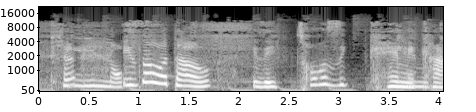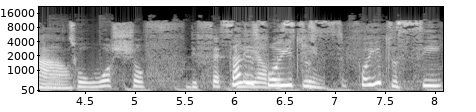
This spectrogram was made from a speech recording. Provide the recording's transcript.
peeling off it's not water, it's a toxic chemical. chemical to wash off the first That layer is for you skin. to for you to see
